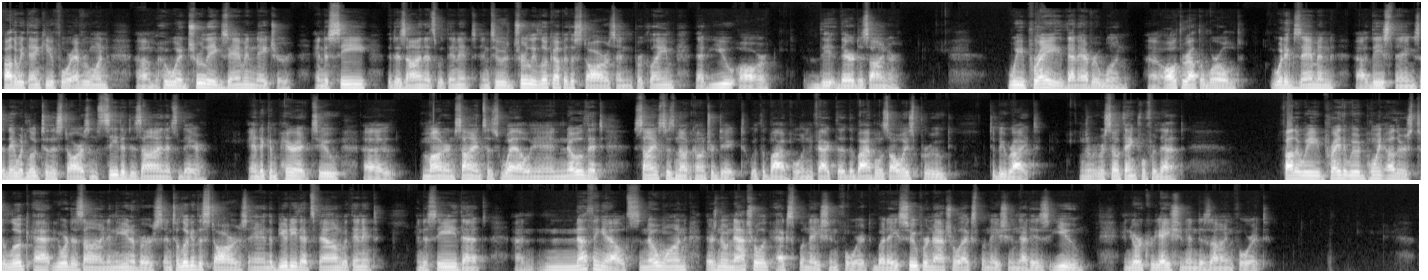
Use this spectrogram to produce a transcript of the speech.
Father, we thank you for everyone um, who would truly examine nature and to see the design that's within it, and to truly look up at the stars and proclaim that you are the, their designer. We pray that everyone, uh, all throughout the world, would examine uh, these things, that they would look to the stars and see the design that's there, and to compare it to uh, modern science as well, and know that science does not contradict with the Bible. And in fact, the, the Bible is always proved to be right. We're so thankful for that. Father, we pray that we would point others to look at your design in the universe and to look at the stars and the beauty that's found within it and to see that uh, nothing else, no one, there's no natural explanation for it, but a supernatural explanation that is you and your creation and design for it.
